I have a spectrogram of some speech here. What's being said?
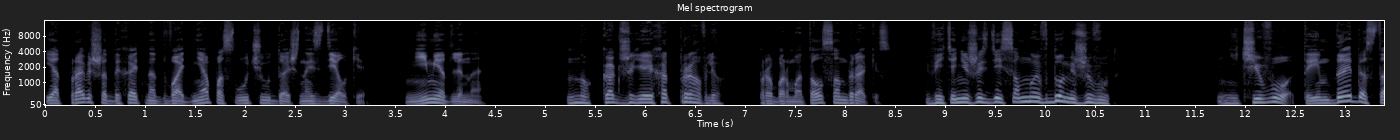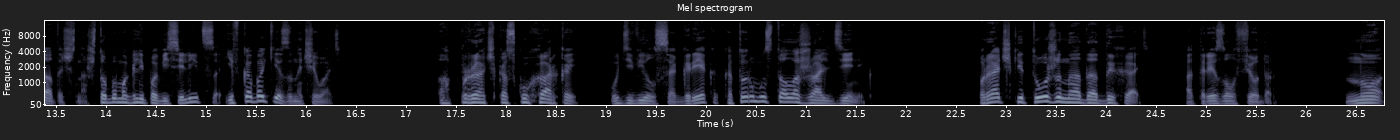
и отправишь отдыхать на два дня по случаю удачной сделки. Немедленно». «Но как же я их отправлю?» — пробормотал Сандракис. «Ведь они же здесь со мной в доме живут». «Ничего, ты им дай достаточно, чтобы могли повеселиться и в кабаке заночевать». «А прачка с кухаркой?» — удивился грек, которому стало жаль денег. «Прачке тоже надо отдыхать», — отрезал Федор. «Но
